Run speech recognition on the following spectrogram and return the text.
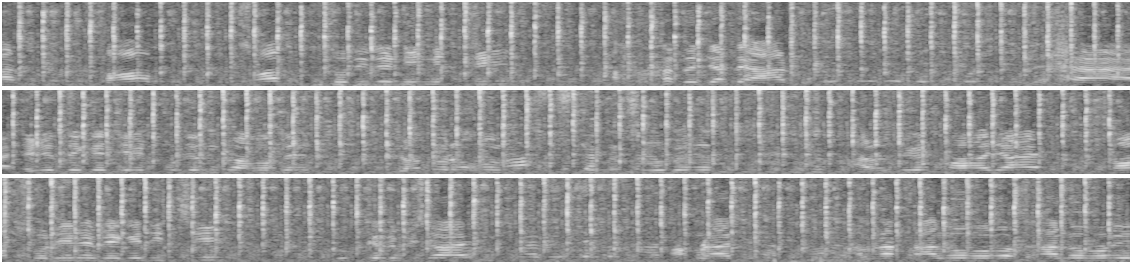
R সব সব শরীরে নিয়ে নিচ্ছি। আমাদের যাতে আর হ্যাঁ এ থেকে জেড পর্যন্ত আমাদের যত রকম সুবিধে আলো থেকে পাওয়া যায় সব শরীরে মেখে দিচ্ছি দুঃখের বিষয়। আমরা আমরা কালো কালো হয়ে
